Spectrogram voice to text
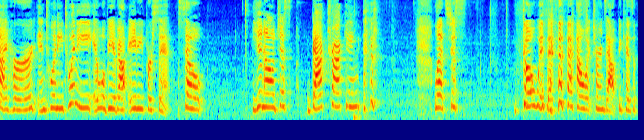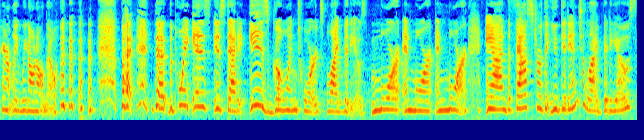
I heard in 2020 it will be about 80%. So, you know, just backtracking, let's just go with how it turns out because apparently we don't all know. but the the point is is that it is going towards live videos more and more and more. And the faster that you get into live videos,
